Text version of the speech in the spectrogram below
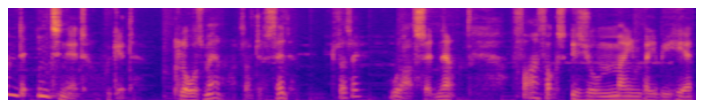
Under Internet, we get Claws Mail, as I've just said. Did I say? Well, I've said now. Firefox is your main baby here,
